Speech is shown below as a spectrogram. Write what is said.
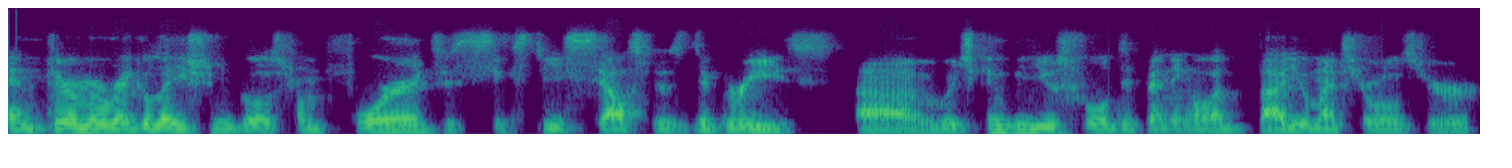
And thermoregulation goes from 4 to 60 Celsius degrees, uh, which can be useful depending on what biomaterials you're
